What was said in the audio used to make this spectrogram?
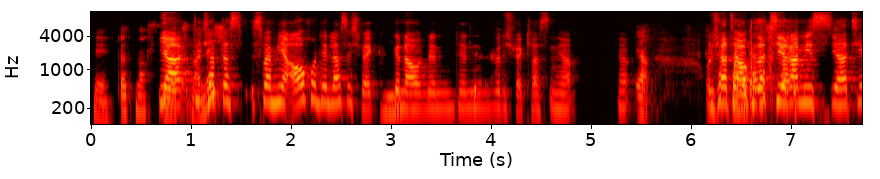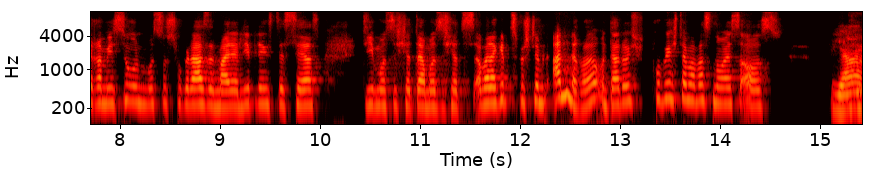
nee, das machst du ja, jetzt mal nicht. Ja, das ist bei mir auch und den lasse ich weg. Mhm. Genau, den, den würde ich weglassen, ja. Ja. ja. Und ich hatte Weil auch gesagt, Tiramisu, ja, Tiramisu und Mousse Schokolade sind meine Lieblingsdesserts. Die muss ich, da muss ich jetzt, aber da gibt es bestimmt andere und dadurch probiere ich da mal was Neues aus. Ja,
